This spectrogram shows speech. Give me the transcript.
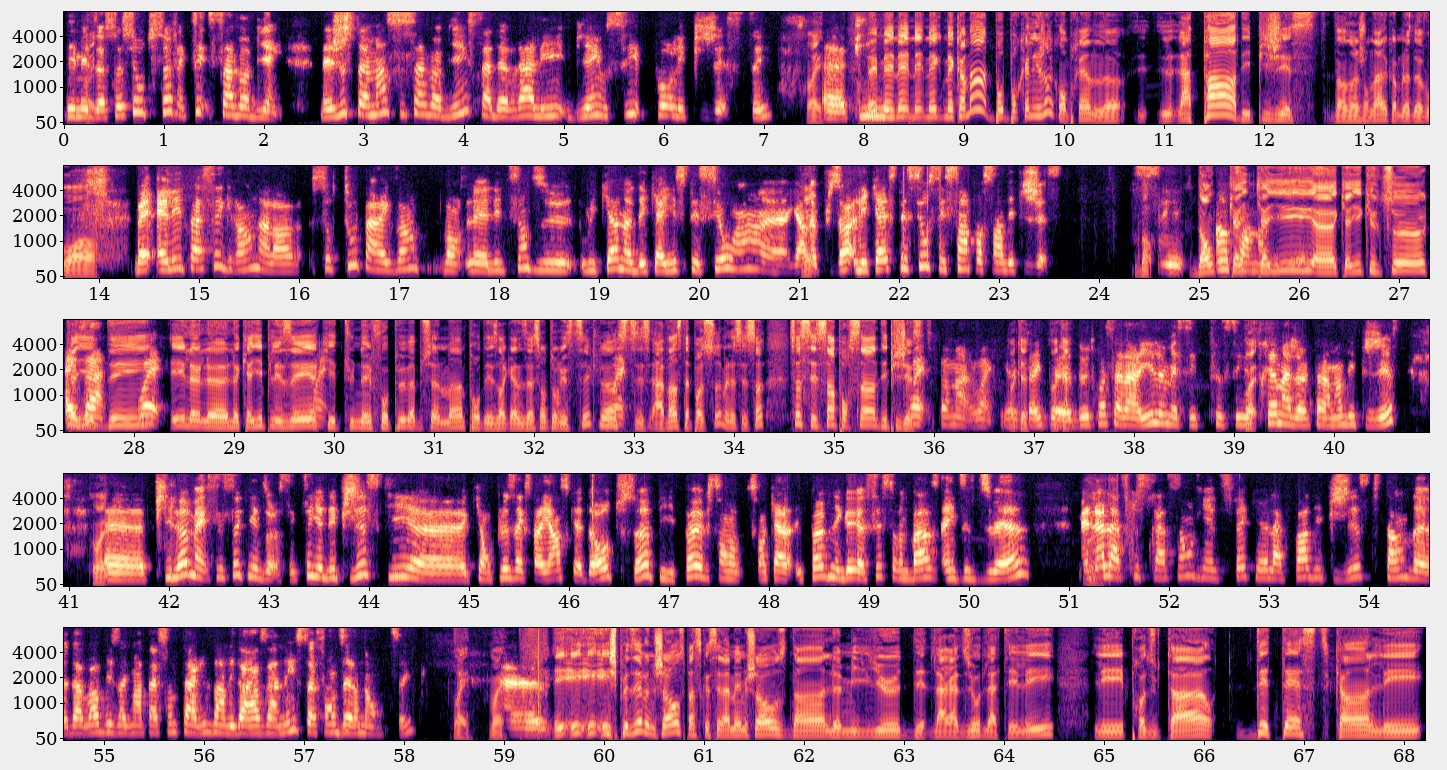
des médias sociaux, tout ça. Fait que, tu sais, ça va bien. Mais justement, si ça va bien, ça devrait aller bien aussi pour les pigistes, tu sais. Ouais. Euh, puis- Mais, mais, mais, mais- comment, pour, pour que les gens comprennent, là, la part des pigistes dans un journal comme Le Devoir, Ben, elle est assez grande. Alors, surtout, par exemple, bon, l'édition du week-end a des cahiers spéciaux. Hein, euh, il y en Ouais. a plusieurs. Les cahiers spéciaux, c'est 100 des pigistes. Bon. Donc ca- cahier, euh, cahier culture, cahier. D Ouais. et le, le- le cahier plaisir, Ouais. qui est une infopub absolument pour des organisations touristiques. Là. Ouais. Avant, c'était pas ça, mais là, c'est ça. Ça, c'est 100 des pigistes. Oui, pas mal, oui. Il y a peut-être ok. euh, deux, trois salariés, là, mais c'est très majoritairement des pigistes. Euh, Puis là, ben, c'est ça qui est dur. C'est que, tu sais, il y a des pigistes qui, euh, qui ont plus d'expérience que d'autres, tout ça, puis ils peuvent, sont, sont ca- ils peuvent négocier sur une base individuelle. Mais Ouais. là, la frustration vient du fait que la plupart des pigistes qui tentent de- d'avoir des augmentations de tarifs dans les dernières années se font dire non, tu sais. Ouais, ouais. Euh, Et, et- et- et je peux dire une chose, parce que c'est la même chose dans le milieu de, de la radio, de la télé. Les producteurs détestent quand les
